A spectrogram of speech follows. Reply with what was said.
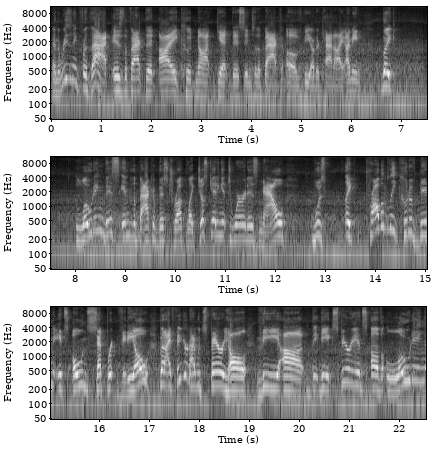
And the reasoning for that is the fact that I could not get this into the back of the other Cateye. I mean, like, loading this into the back of this truck, like, just getting it to where it is now was like probably could have been its own separate video, but I figured I would spare y'all the, uh, the, the experience of loading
